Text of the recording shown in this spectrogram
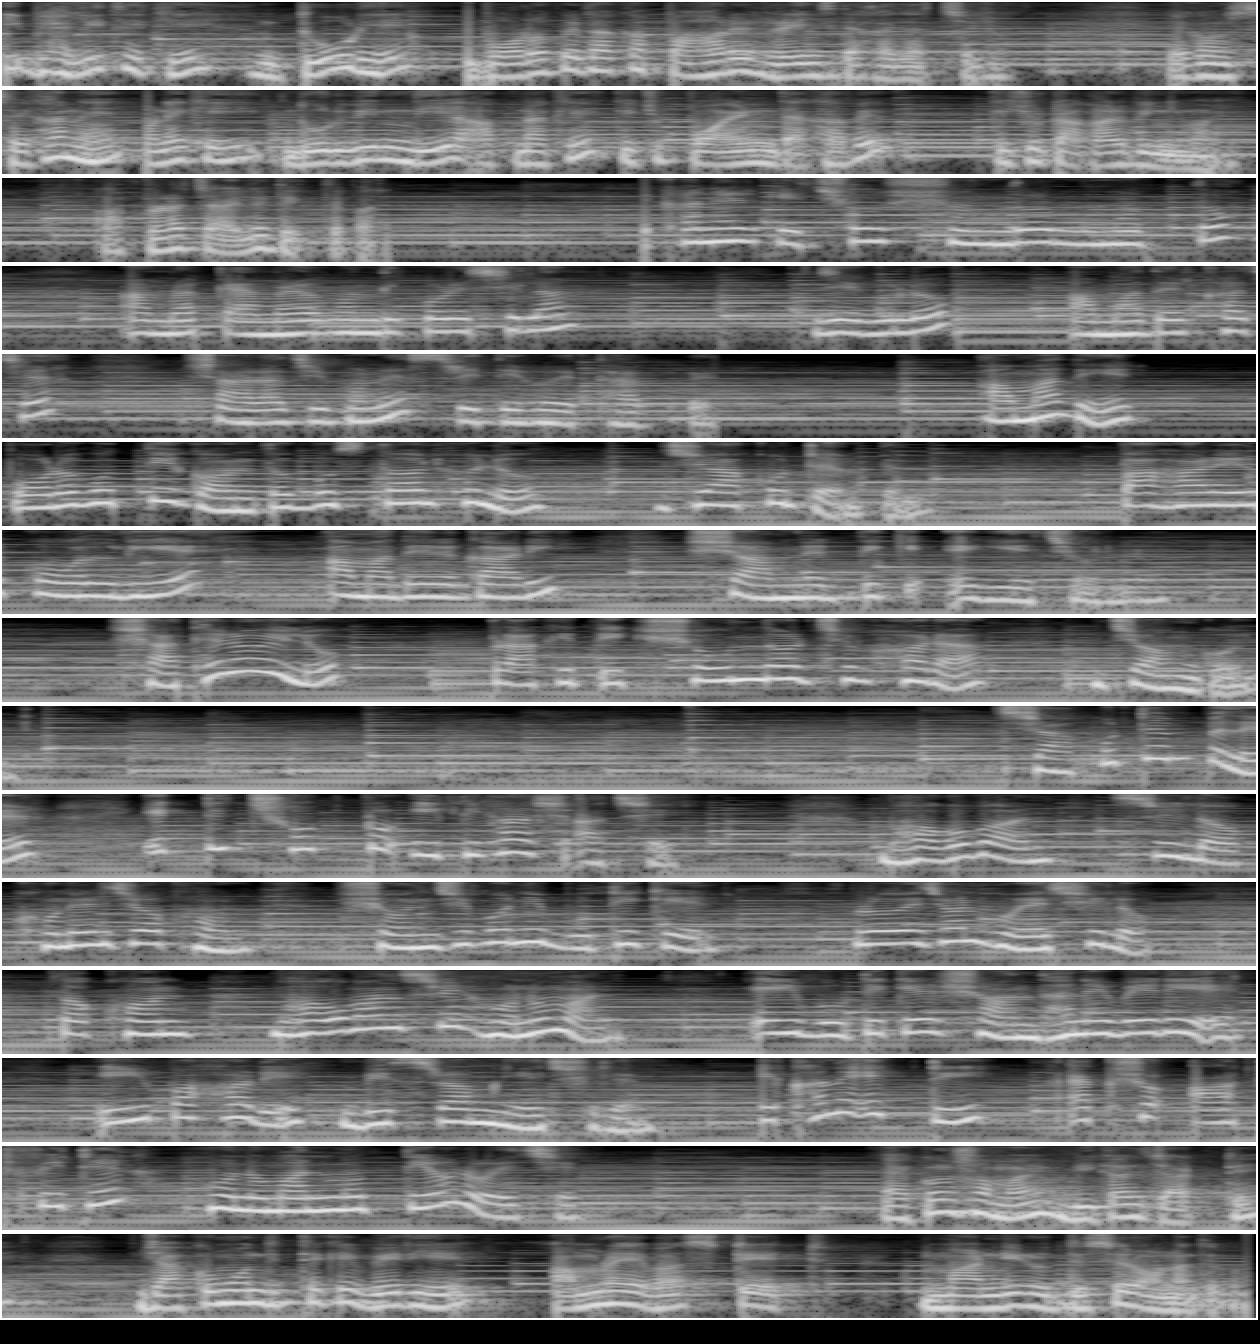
এই ভ্যালি থেকে দূরে বরফে ঢাকা পাহাড়ের রেঞ্জ দেখা যাচ্ছিল। এখন সেখানে অনেকেই দূরবীন দিয়ে আপনাকে কিছু পয়েন্ট দেখাবে, কিছু টাকার বিনিময়ে। আপনারা চাইলে দেখতে পারেন। এখানের কিছু সুন্দর মুহূর্ত আমরা ক্যামেরাবন্দি করেছিলাম যেগুলো আমাদের কাছে সারা জীবনের স্মৃতি হয়ে থাকবে। আমাদের পরবর্তী গন্তব্যস্থল হল জাকু টেম্পল। পাহাড়ের কোল দিয়ে আমাদের গাড়ি সামনের দিকে এগিয়ে চলল। সাথে রইল প্রাকৃতিক সৌন্দর্যে ভরা জঙ্গল। জাকু টেম্পলের একটি ছোট্ট ইতিহাস আছে। ভগবান শ্রী লক্ষণের যখন সঞ্জীবনী বুটিকের প্রয়োজন হয়েছিল, তখন ভগবান শ্রী হনুমান এই বুটিকের সন্ধানে বেরিয়ে এই পাহাড়ে বিশ্রাম নিয়েছিলেন। এখানে একটি একশো আট ফিটের হনুমান মূর্তিও রয়েছে। এখন সময় বিকাল চারটে। জাকু মন্দির থেকে বেরিয়ে আমরা এবার স্টেট মান্ডির উদ্দেশ্যে রওনা দেব।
